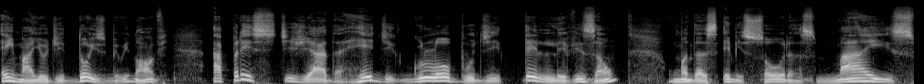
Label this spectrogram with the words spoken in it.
Em maio de 2009, a prestigiada Rede Globo de televisão, uma das emissoras mais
